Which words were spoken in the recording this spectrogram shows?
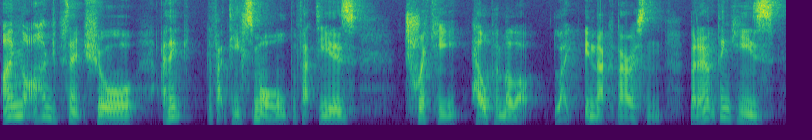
I'm not 100% sure. I think the fact he's small, the fact he is tricky, help him a lot, like in that comparison. But I don't think he's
